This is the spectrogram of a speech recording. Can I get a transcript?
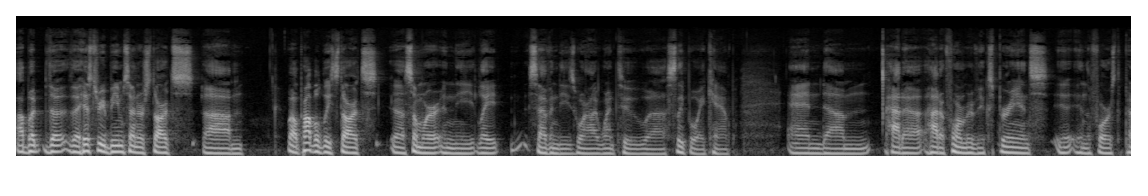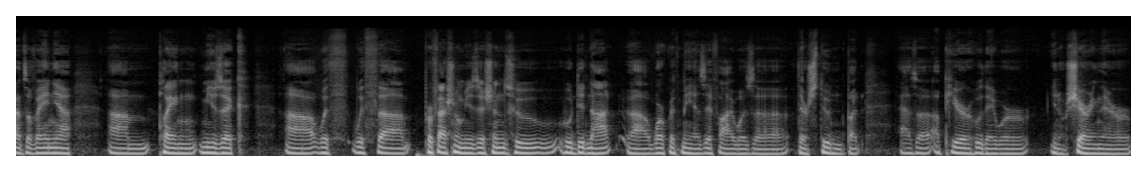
Uh, but the the history of Beam Center starts, um, well, probably starts uh, somewhere in the late '70s, where I went to uh, sleepaway camp and um, had a had a formative experience in, in the forest of Pennsylvania, um, playing music uh, with with uh, professional musicians who who did not uh, work with me as if I was a, their student, but as a, a, peer who they were you know sharing their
